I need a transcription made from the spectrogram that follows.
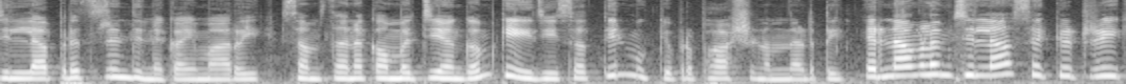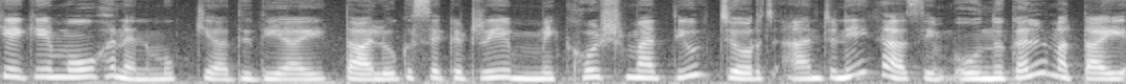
ജില്ലാ പ്രസിഡന്റിന് കൈമാറി. സംസ്ഥാന കമ്മിറ്റി അംഗം കെ ജി സത്യൻ മുഖ്യപ്രഭാഷണം നടത്തി. എറണാകുളം ജില്ലാ സെക്രട്ടറി കെ കെ മോഹനൻ മുഖ്യാതിഥിയായി. Taluk secretary Mikhosh Mathew George Antony Kasim Oonnukal Mathai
